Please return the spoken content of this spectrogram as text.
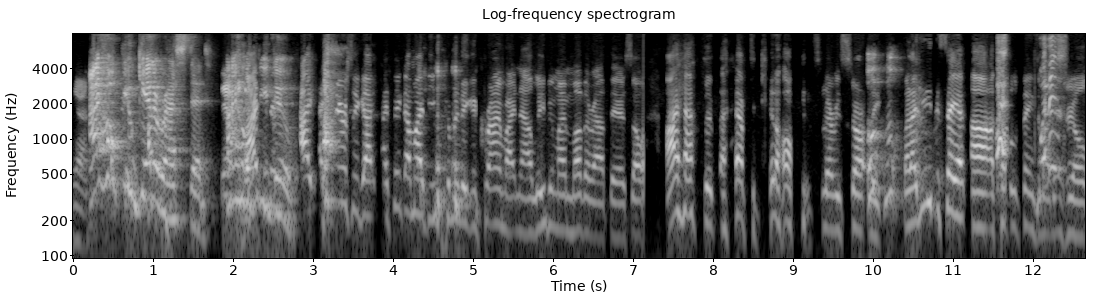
Yeah. I hope you get arrested. I hope you think- do. I, I seriously got. I think I might be committing a crime right now, leaving my mother out there. So I have to. I have to get off this very shortly. Oh, But I need to say a, uh, a couple of things what about is- Israel.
